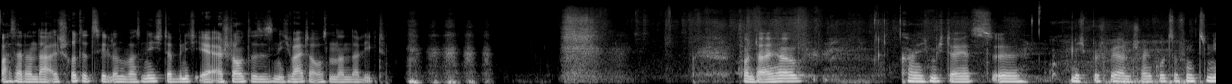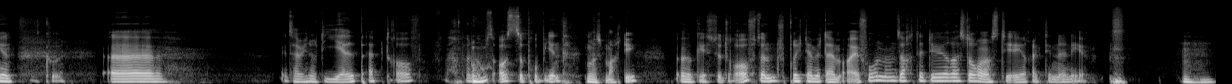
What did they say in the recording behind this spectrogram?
was er dann da als Schritte zählt und was nicht, da bin ich eher erstaunt, dass es nicht weiter auseinander liegt. Von daher kann ich mich da jetzt äh, nicht beschweren. Scheint gut zu funktionieren. Cool. Äh, jetzt habe ich noch die Yelp-App drauf, nur um es auszuprobieren. Was macht die? Äh, gehst du drauf, dann spricht er mit deinem iPhone und sagt er dir Restaurants direkt in der Nähe. Mhm.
